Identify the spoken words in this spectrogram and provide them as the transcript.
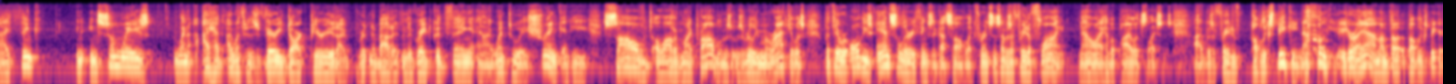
I think in, in some ways, when I had I went through this very dark period, I've written about it in The Great Good Thing, and I went to a shrink and he solved a lot of my problems. It was really miraculous. But there were all these ancillary things that got solved. Like for instance, I was afraid of flying. Now I have a pilot's license. I was afraid of public speaking. Now I'm, here I am. I'm a public speaker.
